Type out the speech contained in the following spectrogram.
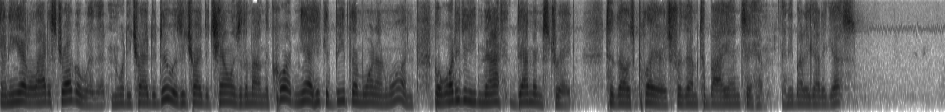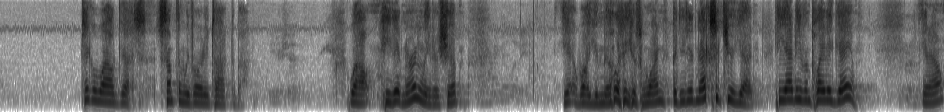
and he had a lot of struggle with it. And what he tried to do was he tried to challenge them on the court, and yeah, he could beat them one on one. But what did he not demonstrate? To those players for them to buy into him. Anybody got a guess? Take a wild guess. It's something we've already talked about. Leadership. Well, he didn't earn leadership. Humility. Yeah, well, humility is one, but he didn't execute yet. He hadn't even played a game. You know?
